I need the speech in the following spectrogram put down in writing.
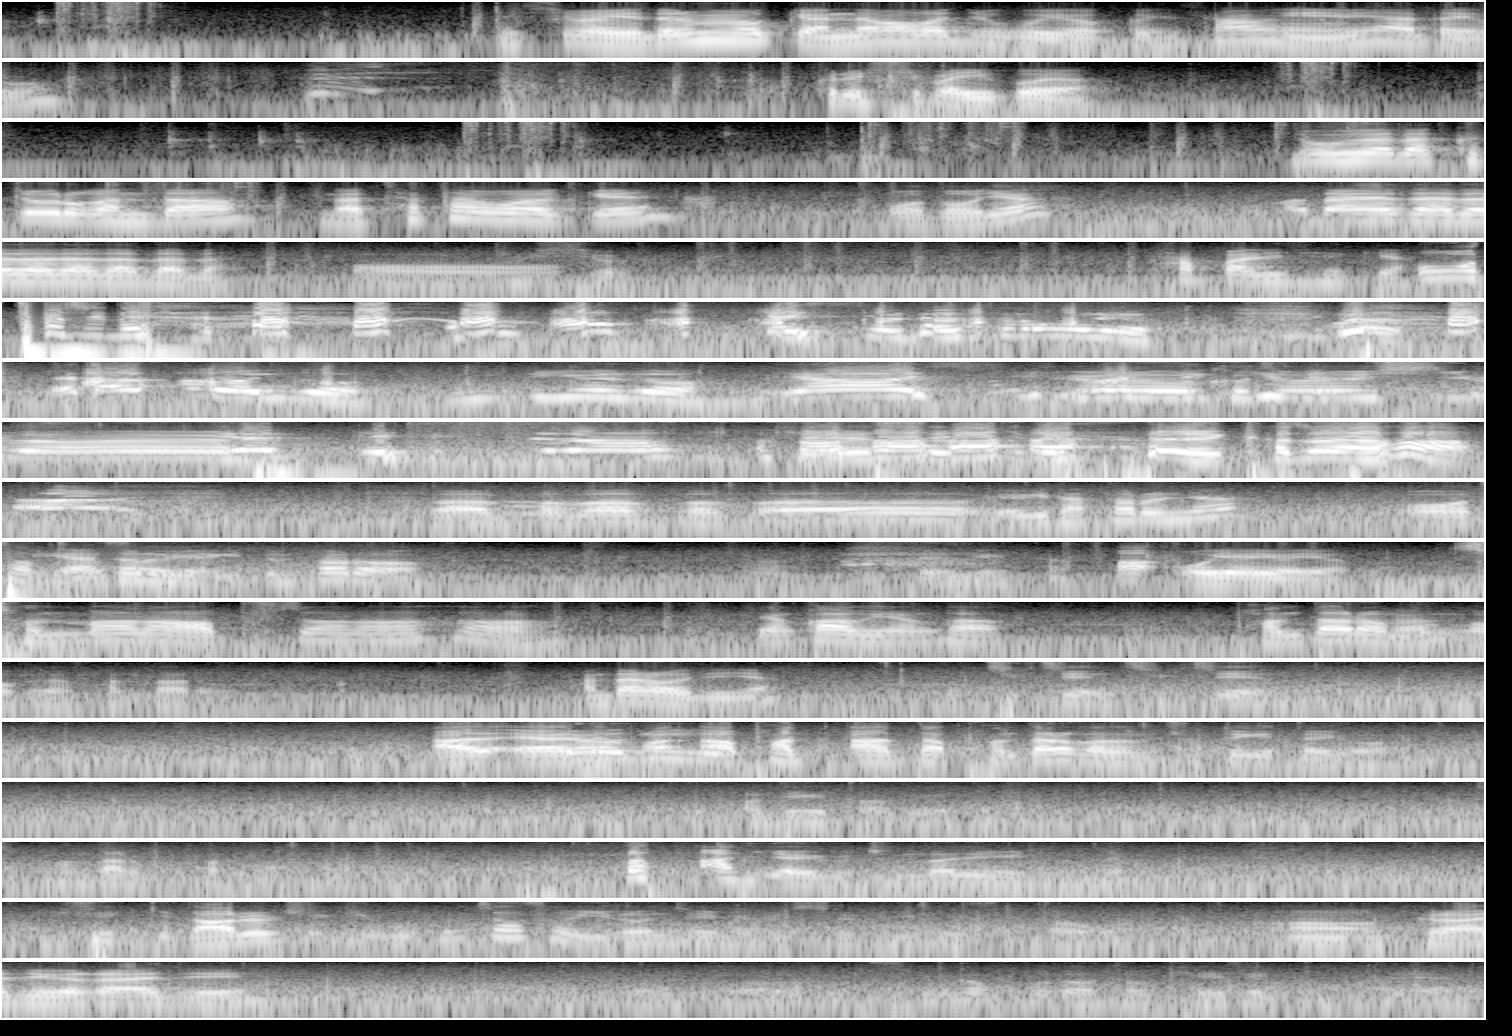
씨발, 여덟 명밖에 안 남아가지고, 이거 그 상황이 애매하다, 이거. 그래, 씨발, 이거야. 노우야, 나 그쪽으로 간다. 나 차 타고 갈게. 어, 너냐? 아, 나야, 나, 나, 나, 나, 나, 나, 나. 어, 씨발. 타 빨리 이 새끼야. 오 타지네. 야 씨발 다 쓸어버려. 야다 쓸어 이거. 움직이면서. 야 씨발 야 새끼들. 씨발. 야 개새끼들아. 개새끼들. 가자. 봐봐봐봐. 여기 다 털었냐? 어다 안 털어 여기 좀 털어 여기 아. 오야야야 천만원 아프잖아. 그냥 가 그냥 가. 반달 한번? 가보자 반달은 반달 어디냐? 직진 직진. 아야 저기- 아 반 아 나 반달 가면 좆되겠다 이거. 안 되겠다 안 되겠다. 반달은 못 간다 야 이거 존나 재밌는데? 이 새끼 나를 죽이고 혼자서 이런 재미를 즐기고 있었다고? 어 그러지 그러지. 어, 생각보다 더 개새끼인데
